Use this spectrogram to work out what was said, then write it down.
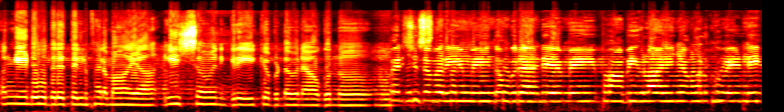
അങ്ങയുടെ ഉദരത്തിൽ ഫലമായ ഈശോ അനുഗ്രഹിക്കപ്പെട്ടവനാകുന്നു. പരിശുദ്ധ തമ്പുരാന്റെ അമ്മേ പാപികളായ ഞങ്ങൾക്ക് വേണ്ടി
